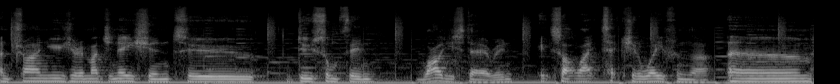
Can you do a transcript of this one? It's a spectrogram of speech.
and try and use your imagination to do something while you're staring, it sort of like takes you away from that. Um,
